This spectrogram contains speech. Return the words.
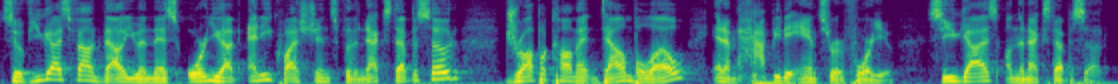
So if you guys found value in this or you have any questions for the next episode, drop a comment down below, and I'm happy to answer it for you. See you guys on the next episode.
